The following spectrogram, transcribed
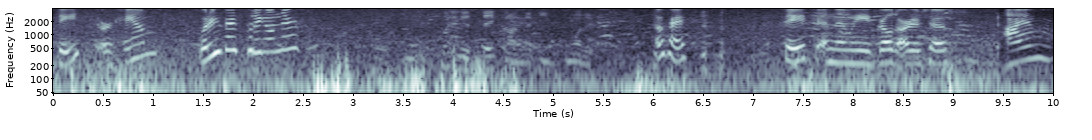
steak or ham. What are you guys putting on there? Putting the steak on that he wanted. Okay. Steak and then we grilled artichokes. I'm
